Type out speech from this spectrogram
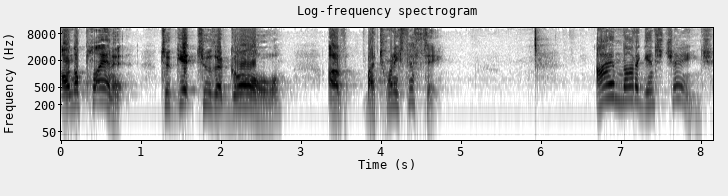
on the planet to get to the goal of by 2050. I am not against change.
